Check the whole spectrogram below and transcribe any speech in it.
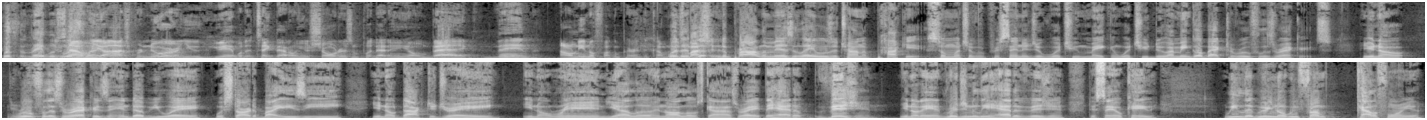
With- Labels now, when you're an entrepreneur and you you're able to take that on your shoulders and put that in your own bag, then I don't need no fucking parent to come. Well, the, my the, shit. the problem is the labels are trying to pocket so much of a percentage of what you make and what you do. I mean, go back to Ruthless Records. You know, Ruthless Records and NWA was started by Eazy-E. You know, Dr. Dre. You know, Ren, Yella, and all those guys. Right? They had a vision. You know, they originally had a vision to say, okay, we live. We you know we from California.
